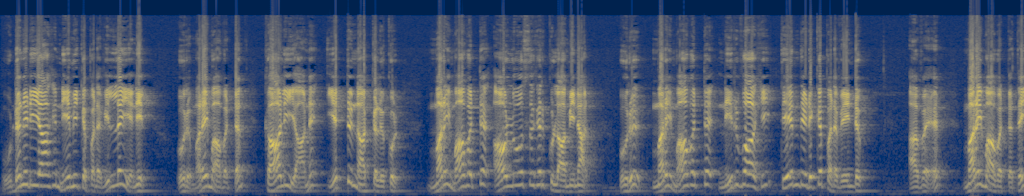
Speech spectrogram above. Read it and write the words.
உடனடியாக நியமிக்கப்படவில்லை எனில் ஒரு மறைமாவட்டம் காலியான எட்டு நாட்களுக்குள் மறைமாவட்ட ஆலோசகர் குழாமினால் ஒரு மறைமாவட்ட நிர்வாகி தேர்ந்தெடுக்கப்பட வேண்டும். அவர் மறைமாவட்டத்தை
